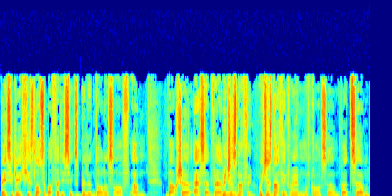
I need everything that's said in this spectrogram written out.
basically, he's lost about $36 billion of um, Berkshire asset value. Which is nothing. Which is nothing for him, of course. Um, but um,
